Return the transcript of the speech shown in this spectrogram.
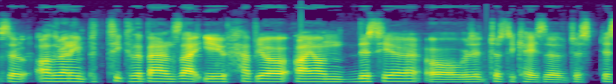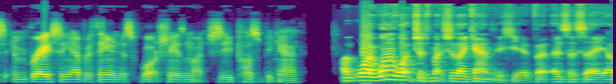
So, are there any particular bands that you have your eye on this year, or was it just a case of just just embracing everything and just watching as much as you possibly can? I, well, I want to watch as much as I can this year, but as I say, I,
